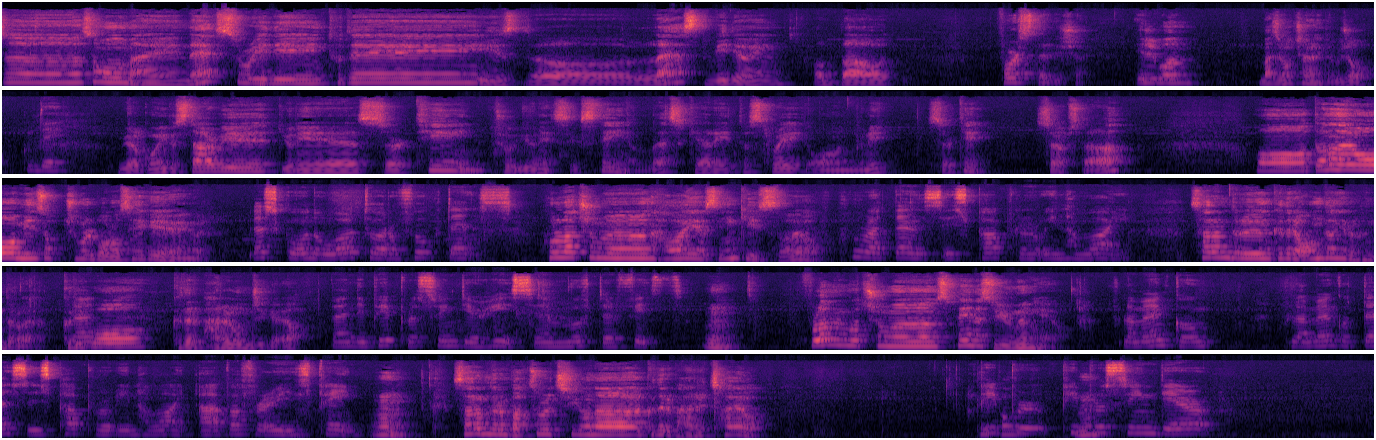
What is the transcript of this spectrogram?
자, so my next reading today is the last videoing about first edition. 1권 마지막 촬영이다, 그죠? 네. We are going to start with Unit 13 to Unit 16. Let's get it straight on Unit 13. 시작합시다. 어, 떠나요 민속춤을 보러 세계 여행을. Let's go on a world tour of folk dance. 훌라춤은 하와이에서 인기 있어요. Hula dance is popular in Hawaii. 사람들은 그들의 엉덩이를 흔들어요. 그리고 그들의 발을 움직여요. Many people swing their hips and move their feet. 음. 플라멩고 춤은 스페인에서 유명해요. Flamenco flamenco dance is popular in Hawaii. Ah, popular in Spain. 음. 사람들은 박수를 치거나 그들의 발을 차요. People people sing their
